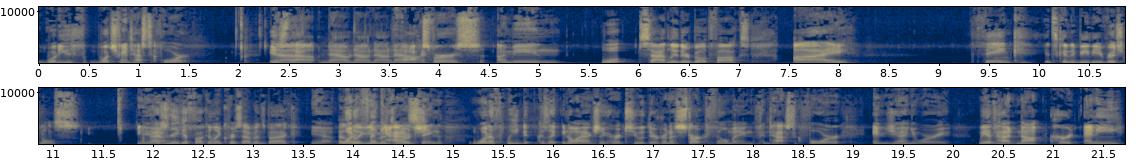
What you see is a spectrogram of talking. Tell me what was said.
What do you? Th- which Fantastic Four is now, that? now, now, now, now. Foxverse? I mean, Well, sadly, they're both Fox. I think it's going to be the originals. yeah, Imagine they get fucking like Chris Evans back. yeah. as What like if the Human Torch. casting? What if we? Because like, you know, I actually heard too. They're going to start filming Fantastic Four in January. We have had not heard any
